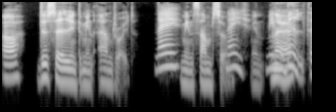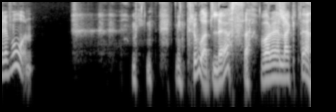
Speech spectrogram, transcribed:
ja. Du säger ju inte min Android, Nej, min Samsung. nej. Min, Min nej. mobiltelefon. min trådlösa, var har jag lagt den?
